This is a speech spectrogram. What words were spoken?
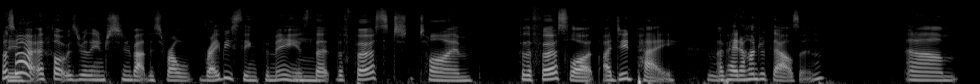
That's what I thought was really interesting about this ra- rabies thing for me is Mm. that the first time, for the first lot, I did pay. I Mm. paid a hundred thousand. Um,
